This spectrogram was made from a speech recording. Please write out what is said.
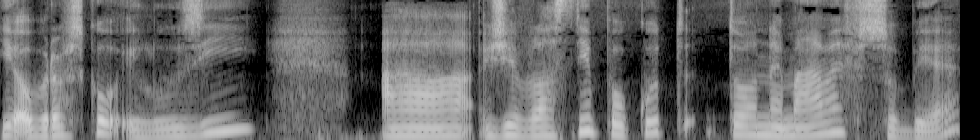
je obrovskou iluzí a že vlastně pokud to nemáme v sobě,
